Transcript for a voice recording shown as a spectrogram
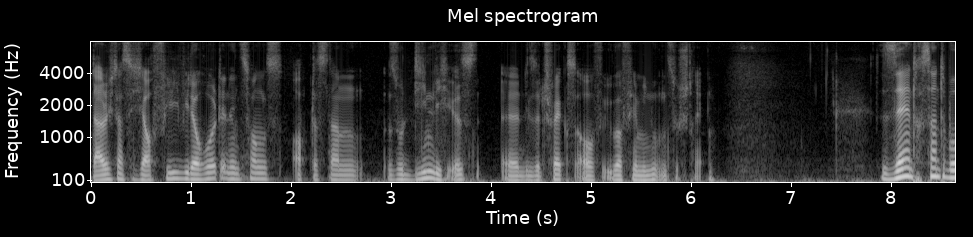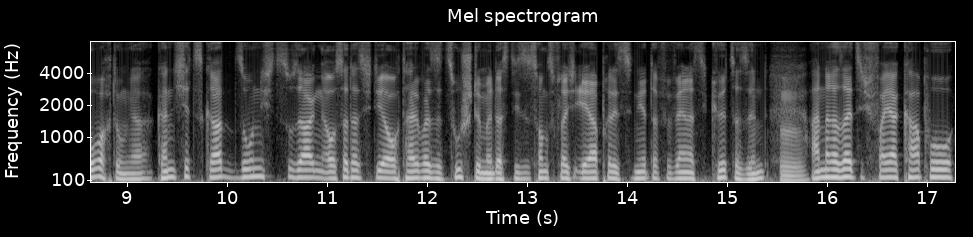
dadurch, dass sich auch viel wiederholt in den Songs, ob das dann so dienlich ist, äh, diese Tracks auf über vier Minuten zu strecken. Sehr interessante Beobachtung, ja. Kann ich jetzt gerade so nichts zu sagen, außer dass ich dir auch teilweise zustimme, dass diese Songs vielleicht eher prädestiniert dafür wären, dass die kürzer sind. Mhm. Andererseits, ich feiere Capo,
